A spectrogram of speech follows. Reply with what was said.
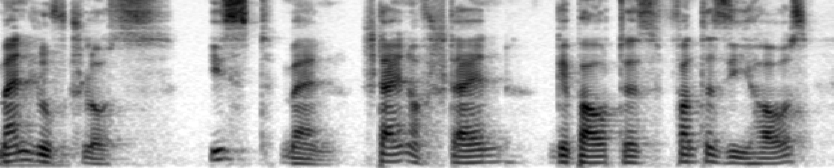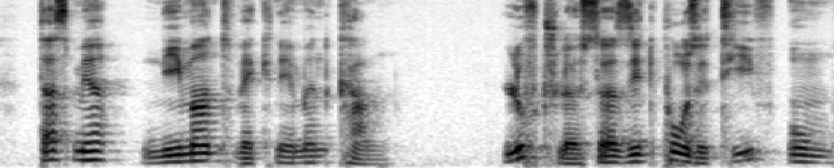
Mein Luftschloss ist mein Stein auf Stein gebautes Fantasiehaus, das mir niemand wegnehmen kann. Luftschlösser sind positiv, um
